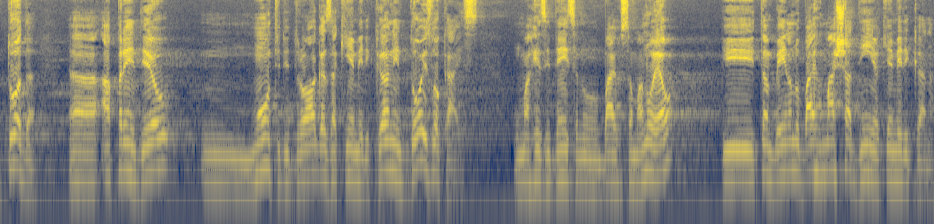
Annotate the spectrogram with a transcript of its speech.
toda, uh, apreendeu um monte de drogas aqui em Americana em dois locais. Uma residência no bairro São Manuel e também no bairro Machadinho, aqui em Americana.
